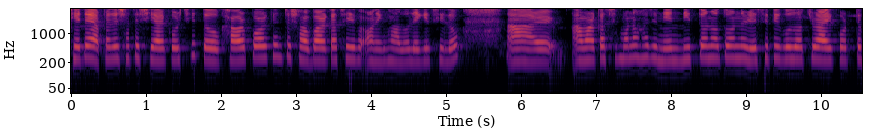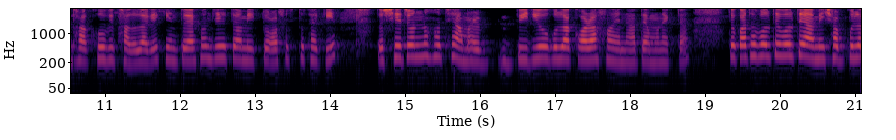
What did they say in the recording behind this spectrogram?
সেটাই আপনাদের সাথে শেয়ার করছি। তো খাওয়ার পর কিন্তু সবার কাছে অনেক ভালো লেগেছিল। আর আমার কাছে মনে হয় যে নিত্য নতুন রেসিপিগুলো ট্রাই করতে ভা খুবই ভালো লাগে। কিন্তু এখন যেহেতু আমি একটু অসুস্থ থাকি, তো সেজন্য হচ্ছে আমার ভিডিওগুলো করা হয় না তেমন একটা। তো কথা বলতে বলতে আমি সবগুলো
